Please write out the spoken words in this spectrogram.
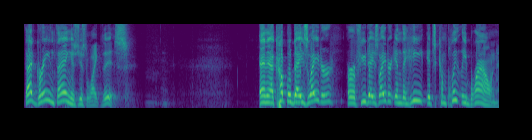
that green thing is just like this. And a couple days later, or a few days later, in the heat, it's completely brown.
